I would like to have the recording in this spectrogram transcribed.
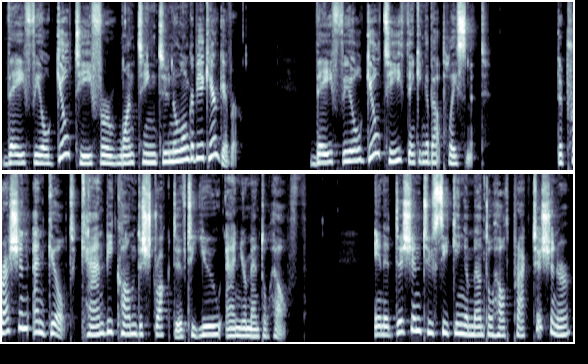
They feel guilty for wanting to no longer be a caregiver. They feel guilty thinking about placement. Depression and guilt can become destructive to you and your mental health. In addition to seeking a mental health practitioner,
